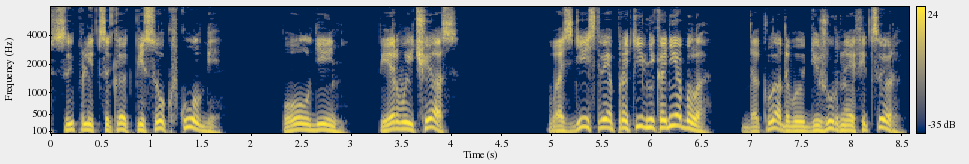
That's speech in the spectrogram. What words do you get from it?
сыплется, как песок в колбе. Полдень, первый час. Воздействия противника не было, докладывают дежурные офицеры.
